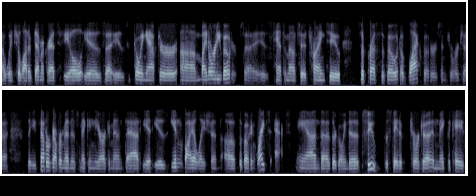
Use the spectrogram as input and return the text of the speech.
uh, which a lot of Democrats feel is uh, is going after um, minority voters, uh, is tantamount to trying to suppress the vote of black voters in Georgia. The federal government is making the argument that it is in violation of the Voting Rights Act, and uh, they're going to sue the state of Georgia and make the case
